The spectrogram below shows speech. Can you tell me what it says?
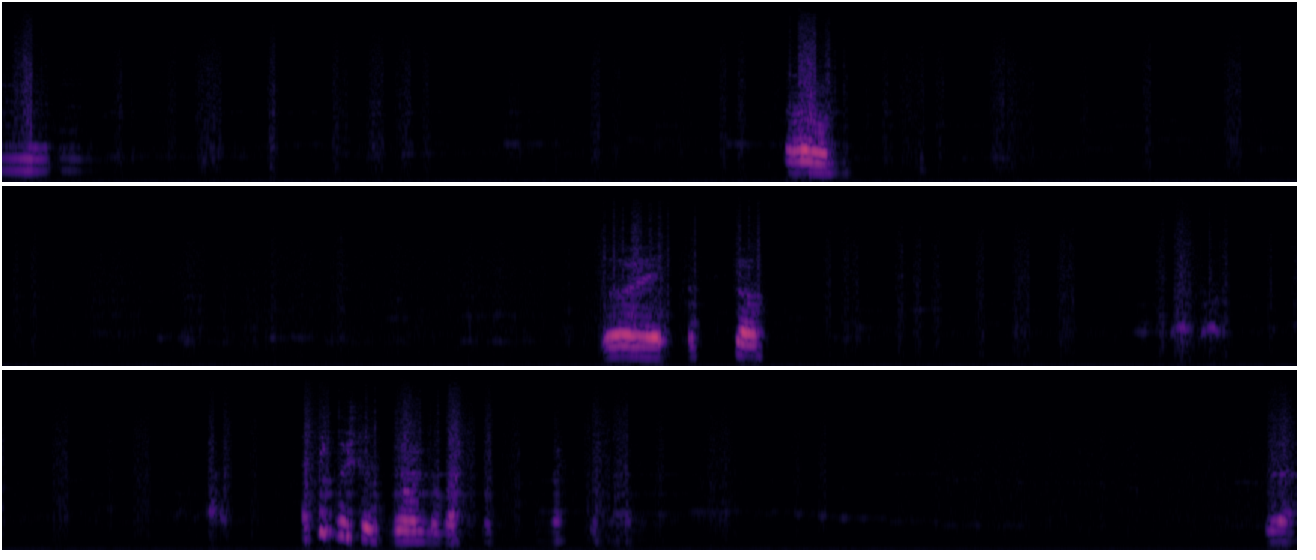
mm, mm. Um. Alright, let's go. I think we should the rest of the rest the Yeah.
